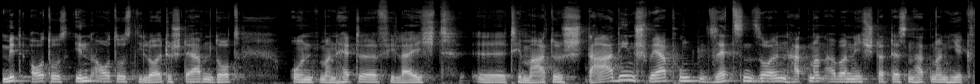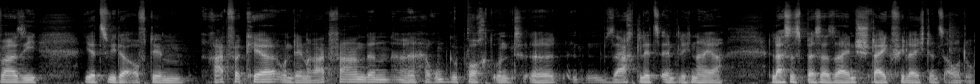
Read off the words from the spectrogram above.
mit Autos, in Autos, die Leute sterben dort und man hätte vielleicht äh, thematisch da den Schwerpunkt setzen sollen, hat man aber nicht. Stattdessen hat man hier quasi jetzt wieder auf dem Radverkehr und den Radfahrenden äh, herumgepocht und äh, sagt letztendlich, naja, lass es besser sein, steig vielleicht ins Auto.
